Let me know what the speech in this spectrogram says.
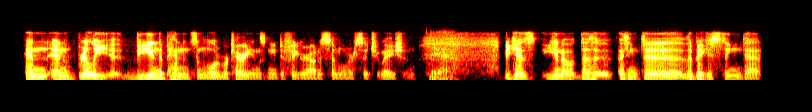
and and really, uh, the independents and the libertarians need to figure out a similar situation. Yeah. because you know the i think the the biggest thing that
